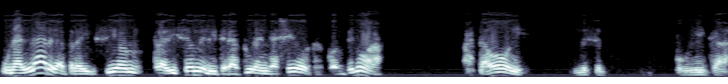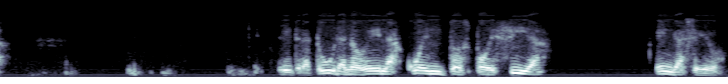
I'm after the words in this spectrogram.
una larga tradición, tradición de literatura en gallego que continúa hasta hoy, donde se publica literatura, novelas, cuentos, poesía en gallego.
